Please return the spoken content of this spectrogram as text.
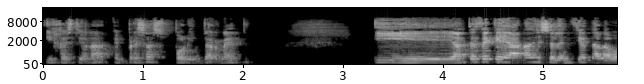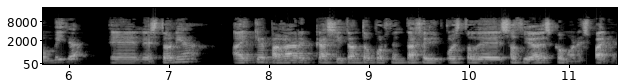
y gestionar empresas por Internet. Y antes de que a nadie se le encienda la bombilla, en Estonia hay que pagar casi tanto porcentaje de impuesto de sociedades como en España.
